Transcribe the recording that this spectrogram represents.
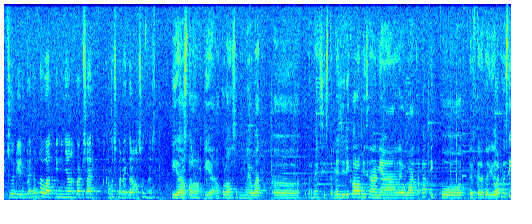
studi independen lewat ininya website kampus merdeka langsung nggak sih Iya, kalau gitu. iya aku langsung lewat eh, apa namanya sistemnya. Jadi kalau misalnya lewat apa ikut daftar-daftar itu kan pasti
